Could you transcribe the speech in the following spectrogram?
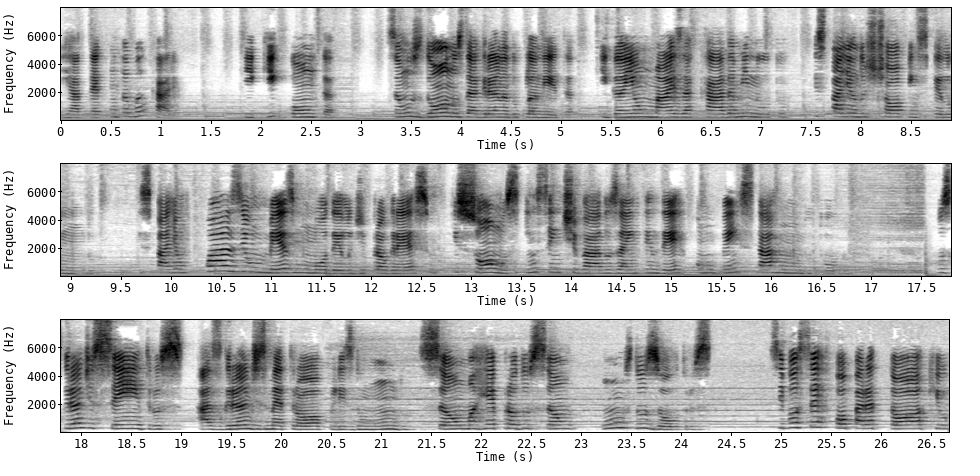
e até conta bancária. E que conta! São os donos da grana do planeta e ganham mais a cada minuto, espalhando shoppings pelo mundo. Espalham quase o mesmo modelo de progresso que somos incentivados a entender como bem-estar no mundo todo. Os grandes centros, as grandes metrópoles do mundo são uma reprodução uns dos outros. Se você for para Tóquio,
